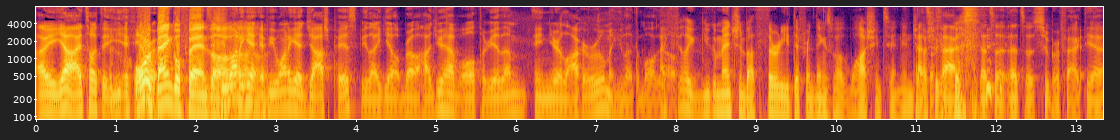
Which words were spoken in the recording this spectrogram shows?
Uh, yeah, I talked to if you or ever- Bengal fans. If you oh, want to get if you want to get Josh pissed, be like, yo, bro, how'd you have all three of them in your locker room and you let them all go? I feel like you can mention about thirty different things about Washington and Josh That's a fact. pissed. that's a that's a super fact. Yeah,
